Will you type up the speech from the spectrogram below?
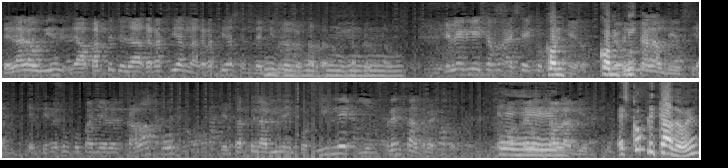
Te da la audiencia, aparte te da gracias, las gracias el libro de los preguntado. ¿Qué le diríais a ese compañero? compli- Pregunta a la audiencia. Que tienes un compañero de trabajo que te hace la vida imposible y enfrenta al resto. Eh, la es complicado, ¿eh?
